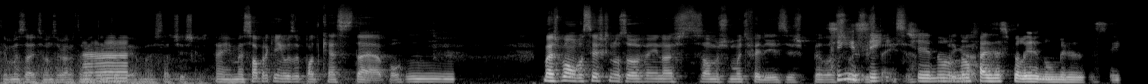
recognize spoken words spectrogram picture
Tem mais iTunes agora também, ah. tem que ver mais estatísticas. Tem, mas só para quem usa podcasts da Apple. Hum. Mas bom, vocês que nos ouvem, nós somos muito felizes pela sim, sua existência. Sim, não, não faz isso pelos números, assim.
